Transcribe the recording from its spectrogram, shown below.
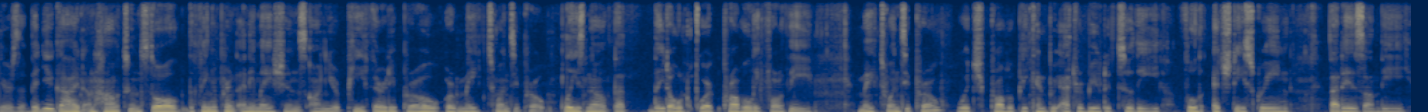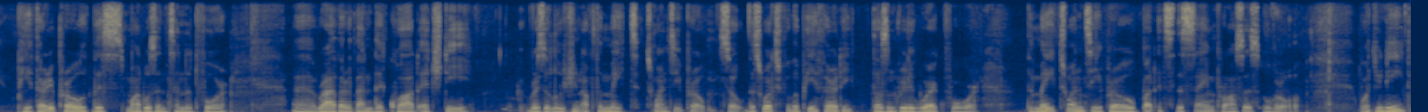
Here's a video guide on how to install the fingerprint animations on your P30 Pro or Mate 20 Pro. Please note that they don't work properly for the Mate 20 Pro, which probably can be attributed to the full HD screen that is on the P30 Pro this mod was intended for, uh, rather than the Quad HD resolution of the Mate 20 Pro. So this works for the P30, doesn't really work for the Mate 20 Pro, but it's the same process overall. What you need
